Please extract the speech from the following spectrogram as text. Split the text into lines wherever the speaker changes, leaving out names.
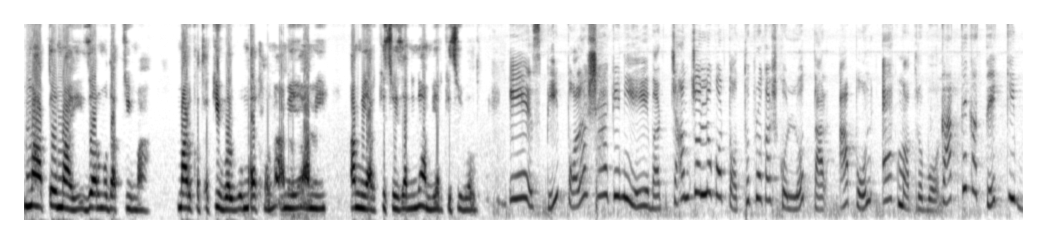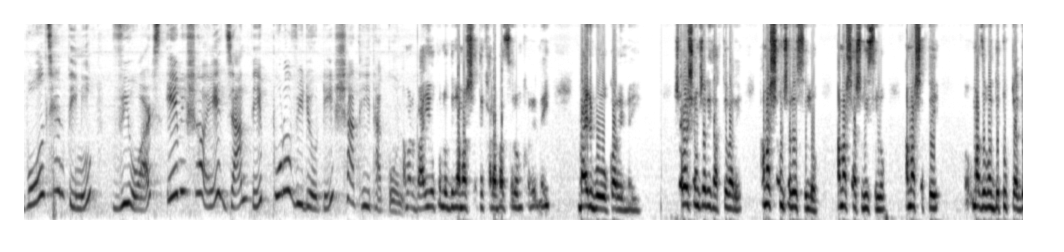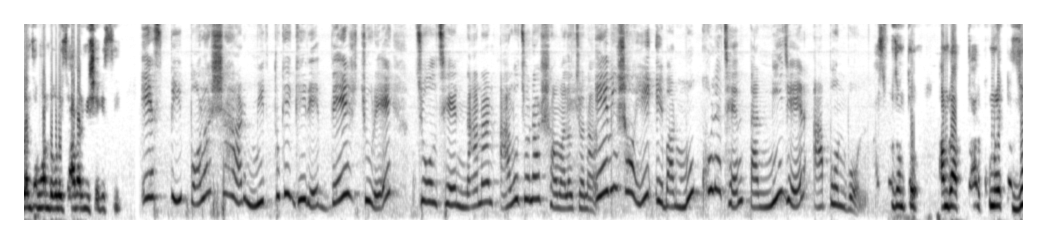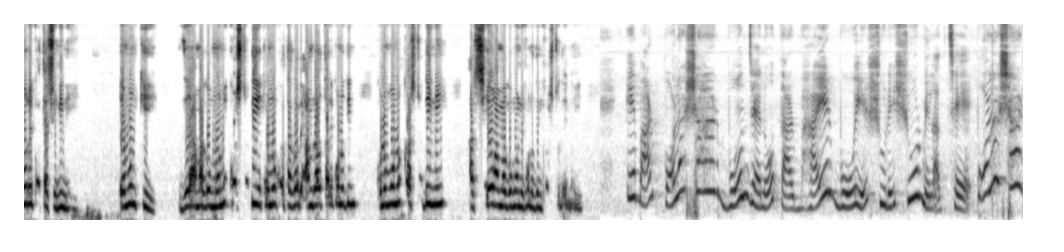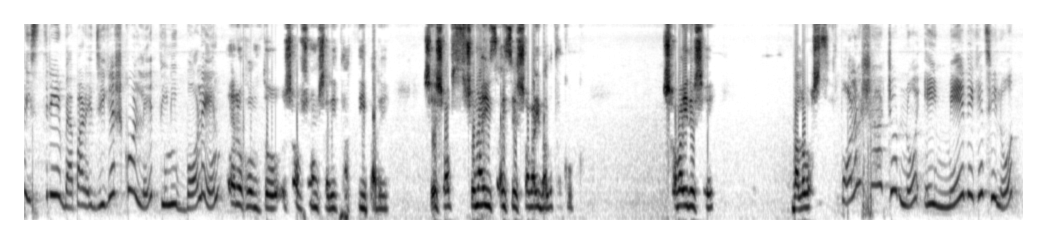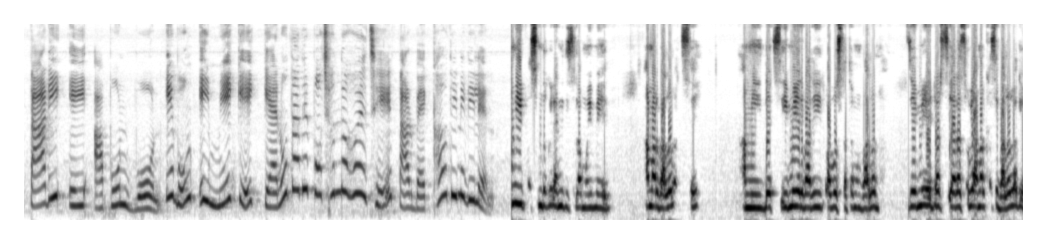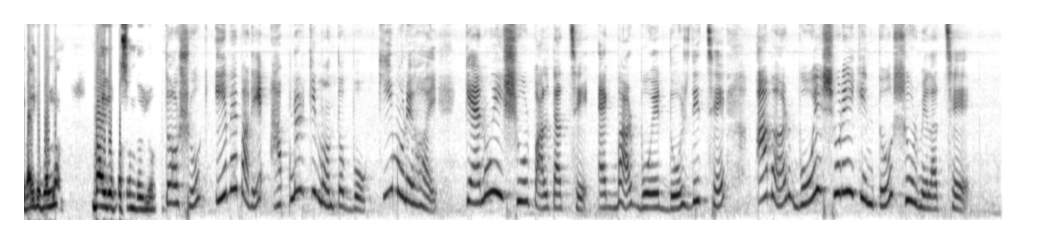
মা তো মাই জন্মদাত্রী মা। মার কথা কি বলব? এখন আমি আমি আমি আর কিছুই জানি না আমি আর কিছুই বলব
এএসপি পলাশ সাহাকে নিয়ে এবার চাঞ্চল্যকর তথ্য প্রকাশ করল তার আপন একমাত্র বোন। কাঁদতে কাঁদতে কি বলছেন তিনি? ভিউয়ার্স এ বিষয়ে জানতে পুরো ভিডিওটি সাথেই থাকুন।
আমার ভাইও কোনোদিন আমার সাথে খারাপ আচরণ করে নাই বাইরের বউ করে নাই। সবাই সংসারই থাকতে পারে। আমার সংসারে ছিল আমার শাশুড়ি ছিল আমার সাথে মাঝে মধ্যে টুকটাক গ্যাঞ্জাম গন্ডগোল হয়েছে আবার মিশে গেছি।
এসপি পলাশ সাহার মৃত্যুকে ঘিরে দেশ জুড়ে চলছে নানান আলোচনা সমালোচনা। এ বিষয়ে এবার মুখ খুলেছেন তার নিজের আপন বোন।
আজ পর্যন্ত আমরা তার কোনো একটা জোরে কথা শুনি নেই। এমন কি যে আমাকে মনে কষ্ট দিয়ে কোনো কথা করে আমরাও তার কোনোদিন কোনো মনে কষ্ট দিইনি আর সেও আমাকে মনে কোনোদিন কষ্ট দেয় নাই।
এবার পলাশ সাহার বোন যেন তার ভাইয়ের বউয়ের সুরে সুর মেলাচ্ছে। পলাশ সাহার স্ত্রীর ব্যাপারে জিজ্ঞেস করলে তিনি বলেন
এরকম তো সব সংসারই থাকতেই পারে। সে সব সময়ই চাইছে সবাই ভালো থাকুক। সবাই সে ভালোবাসছে।
পলাশ সাহার জন্য এই মেয়ে দেখেছিল তারই এই আপন বোন এবং এই মেয়েকে কেন তাদের পছন্দ হয়েছে তার ব্যাখ্যাও তিনি দিলেন।
আমি পছন্দ করে আনি দিয়েছিলাম ওই মেয়ের। আমার ভালো লাগছে। আমি দেখছি মেয়ের বাড়ির অবস্থা তেমন ভালো না। যে মেয়েটার চেহারা ছবি আমার কাছে ভালো লাগে, বাইরে বললাম, বাইরে পছন্দ হইল।
দর্শক, এ ব্যাপারে আপনার কি মন্তব্য? কি মনে হয়? কেন এই সুর পাল্টাচ্ছে? একবার বইয়ের দোষ দিচ্ছে, আবার বইয়ের সুরেই কিন্তু সুর মেলাচ্ছে।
